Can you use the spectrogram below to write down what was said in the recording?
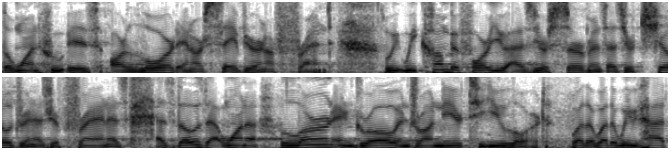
the one who is our Lord and our Savior and our friend. We, we come before you as your servants, as your children, as your friend, as, as those that want to learn and grow and draw near to you, Lord. Whether, whether we've had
